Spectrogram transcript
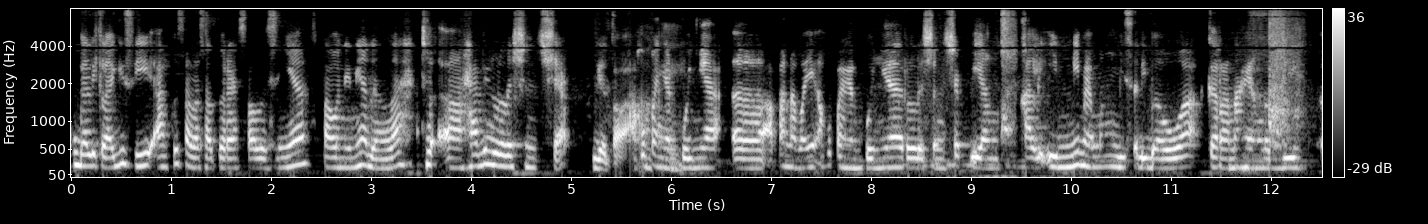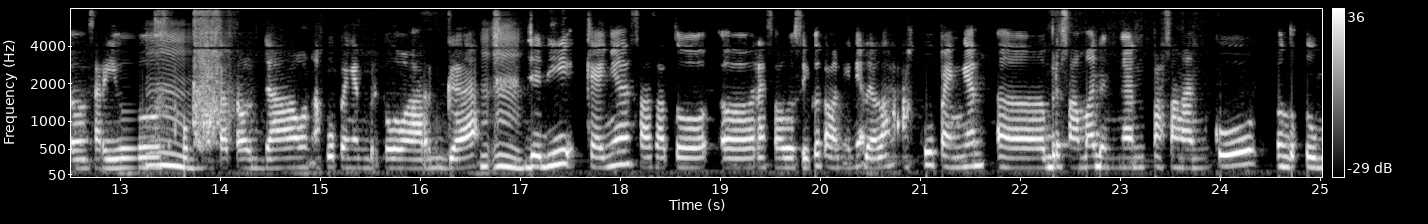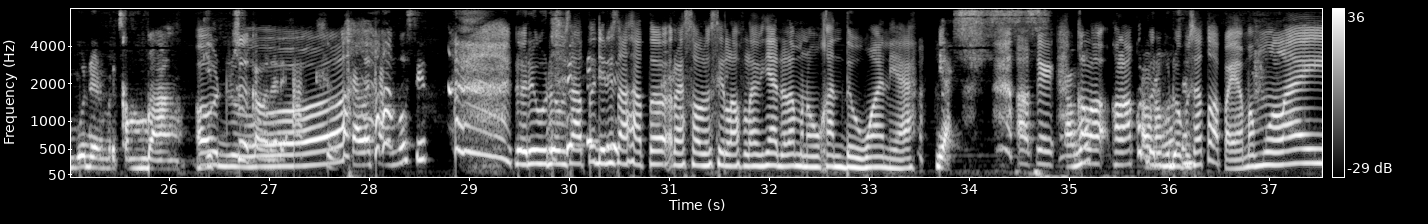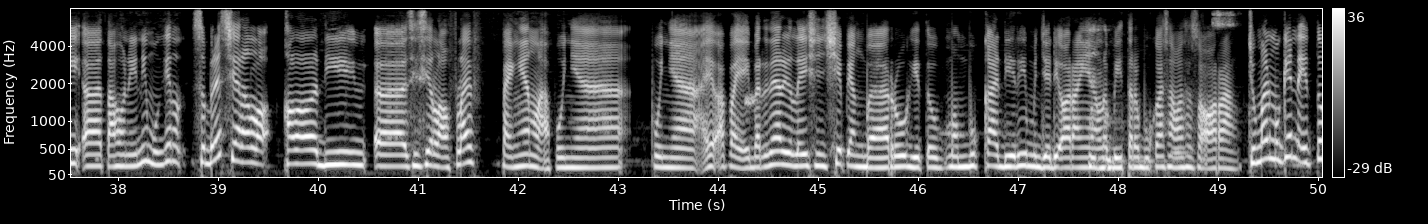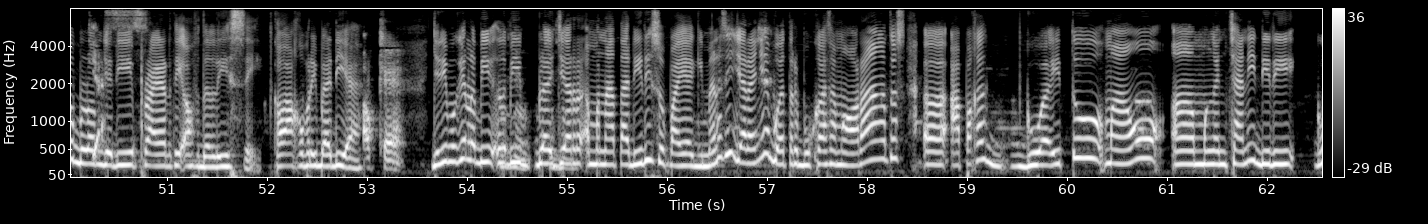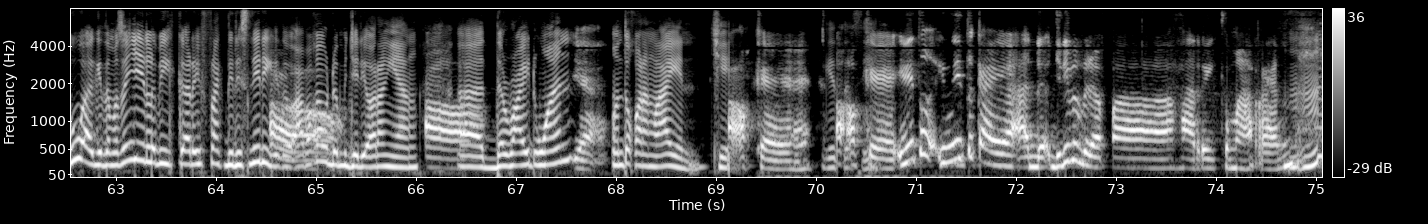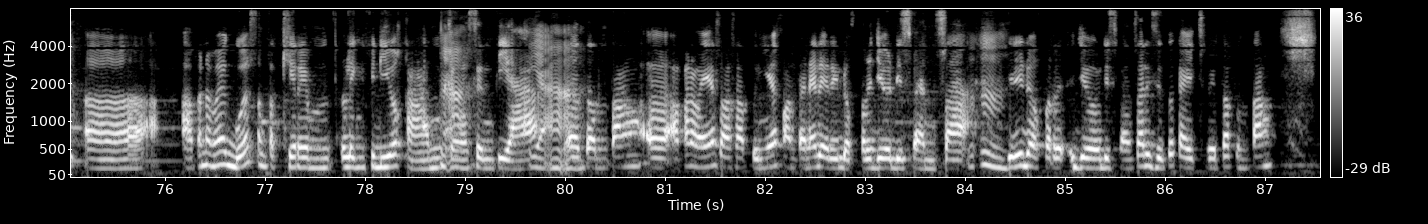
balik lagi sih aku salah satu resolusinya tahun ini adalah uh, having relationship gitu aku Oke. pengen punya eh, apa namanya aku pengen punya relationship yang kali ini memang bisa dibawa ke ranah yang lebih eh, serius Hmm. aku pengen settle down aku pengen berkeluarga Mm-mm. jadi kayaknya salah satu uh, resolusiku tahun ini adalah aku pengen uh, bersama dengan pasanganku untuk tumbuh dan berkembang. Gitu Aduh. kalau dari aku. Kalau kamu sih 2021 jadi salah satu resolusi love life-nya adalah menemukan the one ya. yes. Oke, Kamu- kalau kalau aku kalau kamu 2021 apa ya? Memulai eh, tahun ini mungkin sebenarnya secara lo, kalau di eh, sisi love life pengen lah punya punya ayo apa ya ibaratnya relationship yang baru gitu membuka diri menjadi orang yang Mhm. lebih terbuka sama seseorang cuman mungkin itu belum Yes. jadi priority of the list sih kalau aku pribadi ya Oke. jadi mungkin lebih lebih Mhm, belajar menata diri supaya gimana sih caranya buat terbuka sama orang terus eh, apakah gua itu mau eh, mengencani diri gua gitu maksudnya jadi lebih ke reflect diri sendiri gitu Oh. apakah udah menjadi orang yang Uh, eh, the right one ya. untuk orang lain Ci Ah, Oke, gitu Oh, oke. Ini tuh ini tuh kayak ada. Jadi beberapa hari kemarin, Mm-mm. eh, apa namanya? Gue sempat kirim link video kan ke Ah. Cynthia ah. eh, tentang eh, apa namanya? Salah satunya kontennya dari Dr. Joe Dispenza. Mm-mm. Jadi dokter Joe Dispenza di situ kayak cerita tentang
